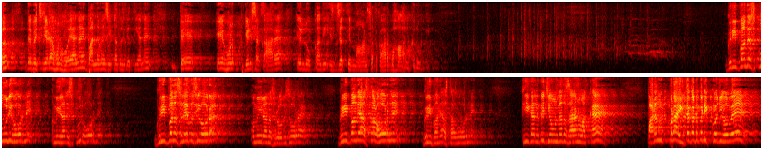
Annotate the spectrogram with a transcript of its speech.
ਦੇ ਵਿੱਚ ਜਿਹੜਾ ਹੁਣ ਹੋਇਆ ਨਾ, ਇਹ 92 ਸੀਟਾਂ ਤੁਸੀਂ ਦਿੱਤੀਆਂ ਨੇ, ਤੇ ਇਹ ਹੁਣ ਜਿਹੜੀ ਸਰਕਾਰ ਹੈ, ਇਹ ਲੋਕਾਂ ਦੀ ਇੱਜ਼ਤ ਤੇ ਮਾਣ, ਸਤਕਾਰ ਬਹਾਲ ਕਰੂਗੀ। ਗਰੀਬਾਂ ਦੇ ਸਕੂਲ ਹੀ ਹੋਰ ਨੇ, ਅਮੀਰਾਂ ਦੇ ਸਕੂਲ ਹੋਰ ਨੇ। ਗਰੀਬਾਂ ਦਾ ਸਿਲੇਬਸ ਹੀ ਹੋਰ ਹੈ, ਅਮੀਰਾਂ ਦਾ ਸਿਲੇਬਸ ਹੋਰ ਹੈ। ਗਰੀਬਾਂ ਦੇ ਹਸਪਤਾਲ ਹੋਰ ਨੇ ਗਰੀਬਾਂ ਦੇ ਹਸਪਤਾਲ ਹੋਰ ਨੇ। ਕੀ ਗੱਲ ਵੀ ਜਿਉਣ ਦਾ ਤਾਂ ਸਾਰਿਆਂ ਨੂੰ ਹੱਕ ਹੈ? ਪੜਨ ਪੜ੍ਹਾਈ ਤਾਂ ਘੱਟੋ ਘੱਟ ਇੱਕੋ ਜੀ ਹੋਵੇ।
